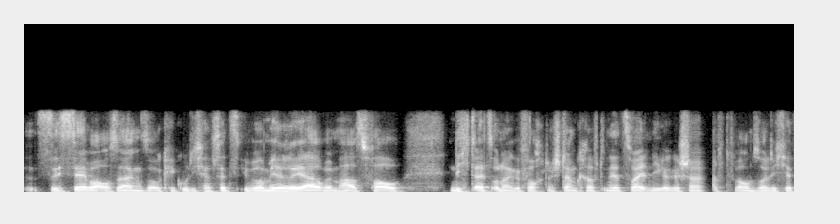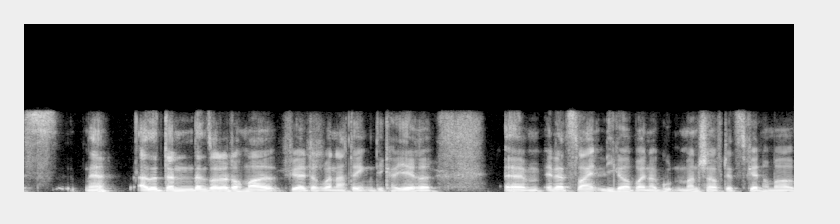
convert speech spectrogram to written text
sich selber auch sagen, so, okay, gut, ich habe es jetzt über mehrere Jahre beim HSV nicht als unangefochtene Stammkraft in der zweiten Liga geschafft. Warum sollte ich jetzt, ne? Also dann, dann soll er doch mal vielleicht darüber nachdenken, die Karriere ähm, in der zweiten Liga bei einer guten Mannschaft jetzt vielleicht nochmal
